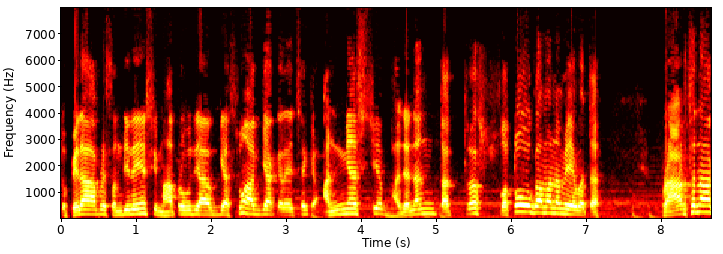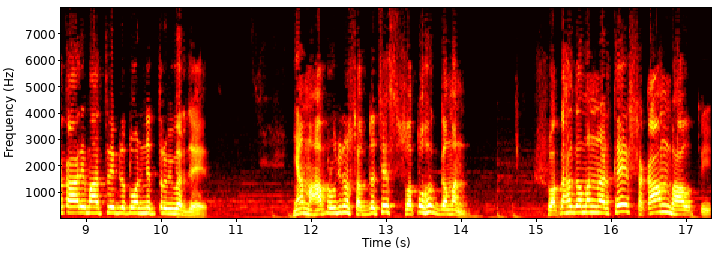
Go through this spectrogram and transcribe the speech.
તો પેલા આપણે સમજી લઈએ છીએ. મહાપ્રભુજી આજ્ઞા શું આજ્ઞા કરે છે કે અન્યસ્ય ભજનન તત્ર સ્વતો ગમનમ એવ પ્રાર્થના કાર્ય માત્ર તો અન્યત્ર વિવર્જય ત્યાં મહાપ્રભુજીનો શબ્દ છે સ્વતઃ ગમન. સ્વતઃ ગમન અર્થે સકામ ભાવથી.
